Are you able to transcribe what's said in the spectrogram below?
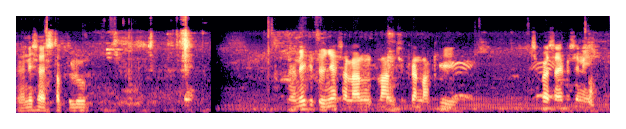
Nah ini saya stop dulu. Nah ini videonya saya lanjutkan lagi. Coba saya ke sini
